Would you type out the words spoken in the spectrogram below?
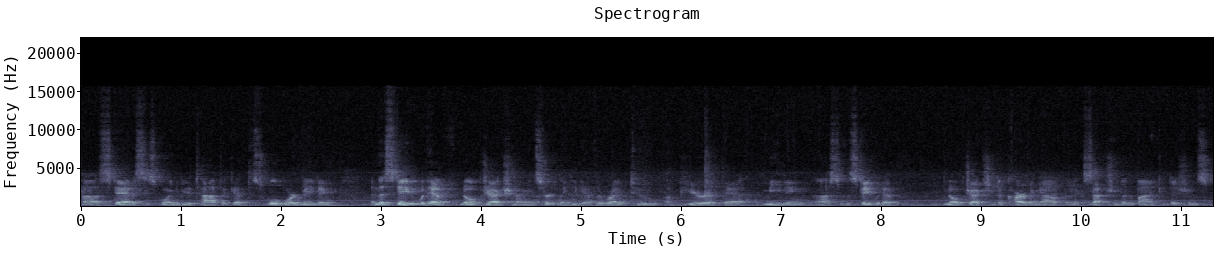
uh, status is going to be a topic at the school board meeting, and the state would have no objection. I mean, certainly he'd have the right to appear at that meeting, uh, so the state would have no objection to carving out an exception to the bond conditions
